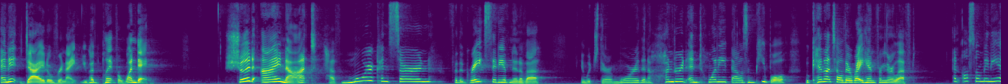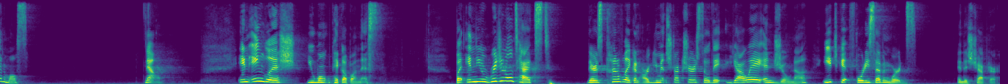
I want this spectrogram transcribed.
and it died overnight. You had the plant for one day. Should I not have more concern for the great city of Nineveh, in which there are more than 120,000 people who cannot tell their right hand from their left, and also many animals? Now, in English, you won't pick up on this. But in the original text, there's kind of like an argument structure so that Yahweh and Jonah each get 47 words in this chapter.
